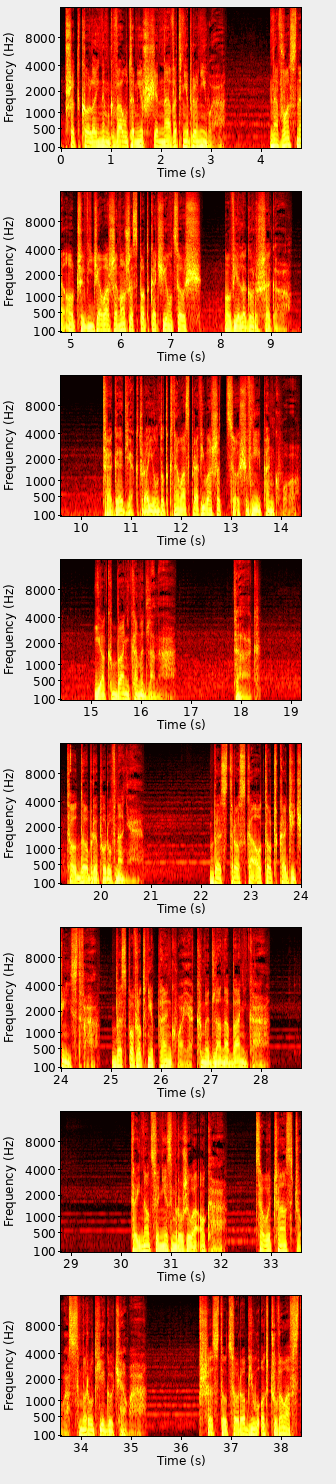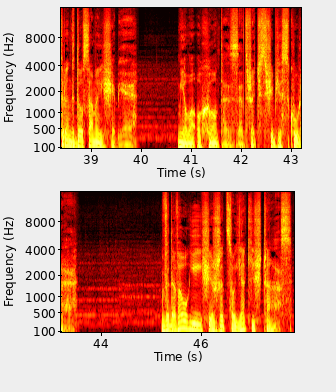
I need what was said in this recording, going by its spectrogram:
Przed kolejnym gwałtem już się nawet nie broniła. Na własne oczy widziała, że może spotkać ją coś o wiele gorszego. Tragedia, która ją dotknęła, sprawiła, że coś w niej pękło, jak bańka mydlana. Tak, to dobre porównanie. Beztroska otoczka dzieciństwa bezpowrotnie pękła jak mydlana bańka. Tej nocy nie zmrużyła oka. Cały czas czuła smród jego ciała. Przez to, co robił, odczuwała wstręt do samej siebie. Miała ochotę zedrzeć z siebie skórę. Wydawało jej się, że co jakiś czas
